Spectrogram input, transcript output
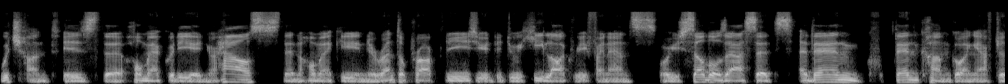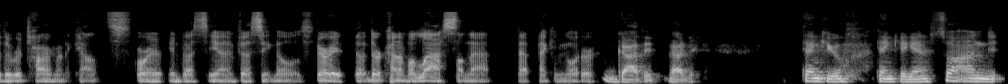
witch hunt, is the home equity in your house, then the home equity in your rental properties. You do a HELOC refinance, or you sell those assets, and then then come going after the retirement accounts or invest, yeah, investing those. Very, they're kind of a last on that that pecking order. Got it. Got it. Thank you. Thank you again. So, and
